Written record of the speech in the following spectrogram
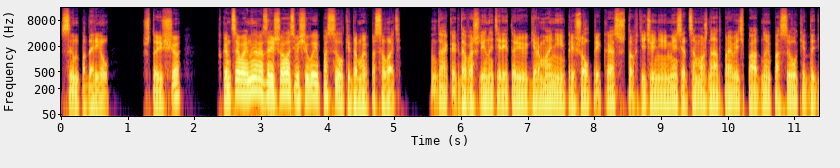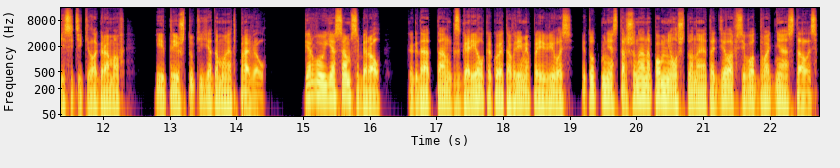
Сын подарил. Что еще? В конце войны разрешалось вещевые посылки домой посылать. Да, когда вошли на территорию Германии, пришел приказ, что в течение месяца можно отправить по одной посылке до 10 килограммов, и три штуки я домой отправил. Первую я сам собирал. Когда танк сгорел, какое-то время появилось, и тут мне старшина напомнил, что на это дело всего два дня осталось.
